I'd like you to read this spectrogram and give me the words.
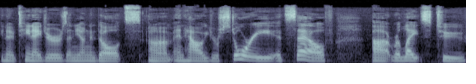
you know teenagers and young adults um, and how your story itself uh, relates to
